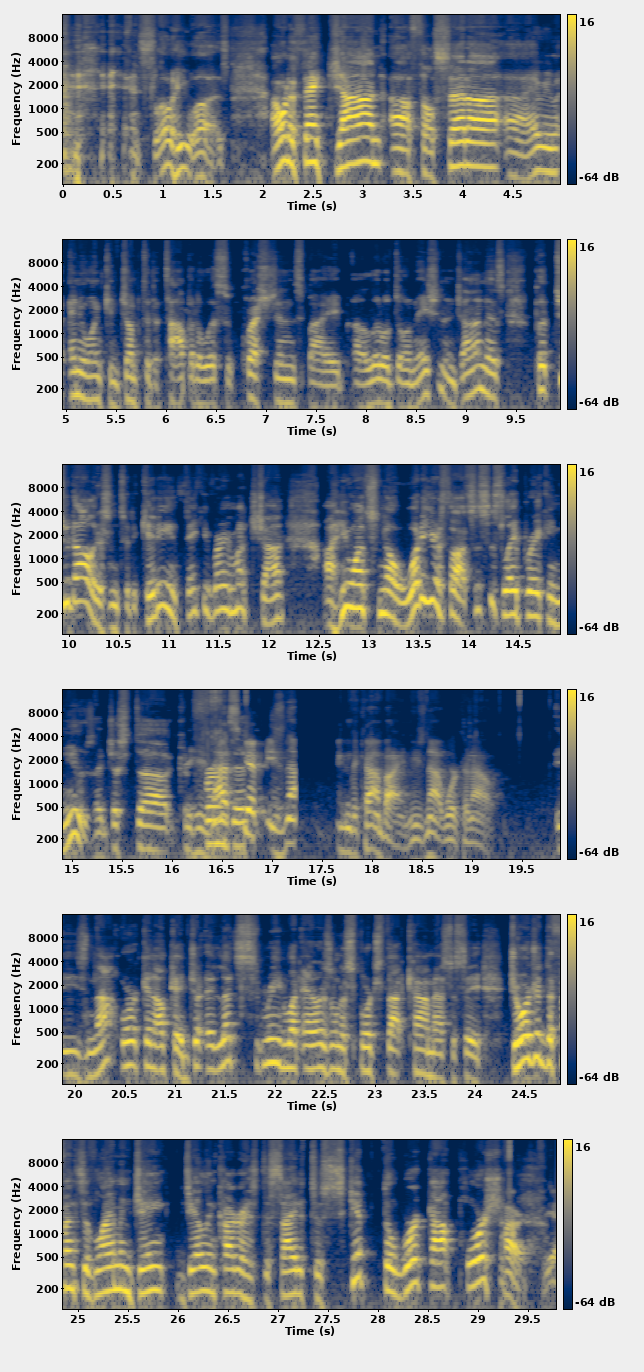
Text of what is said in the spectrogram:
and slow he was. I want to thank John uh, Falsetta. Uh, every, anyone can jump to the top of the list of questions by a little donation, and John has put two dollars into the kitty. And thank you very much, John. Uh, he wants to know what are your thoughts. This is late breaking news. I just uh, He's confirmed not it. skip. He's not in the combine. He's not working out. He's not working. Okay, uh, let's read what ArizonaSports.com has to say. Georgia defensive lineman Jane, Jalen Carter has decided to skip the workout portion. Hard. Yeah.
